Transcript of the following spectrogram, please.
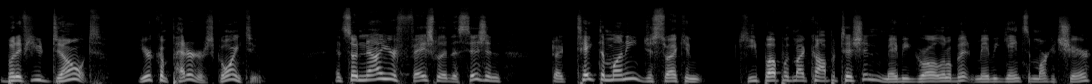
But if you don't, your competitor's going to. And so now you're faced with a decision, do I take the money just so I can keep up with my competition, maybe grow a little bit, maybe gain some market share,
